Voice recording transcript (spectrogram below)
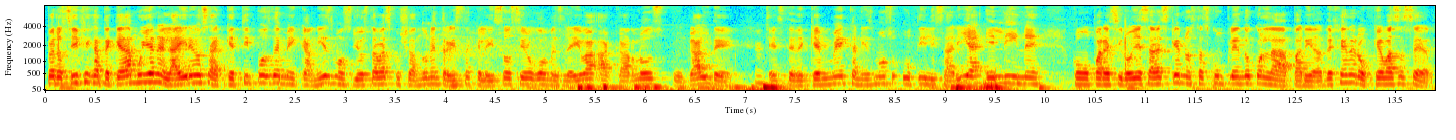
pero sí, fíjate, queda muy en el aire, o sea, qué tipos de mecanismos. Yo estaba escuchando una entrevista que le hizo Ciro Gómez Leiva a Carlos Ugalde, este, de qué mecanismos utilizaría el INE como para decir, oye, ¿sabes qué? No estás cumpliendo con la paridad de género, ¿qué vas a hacer?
